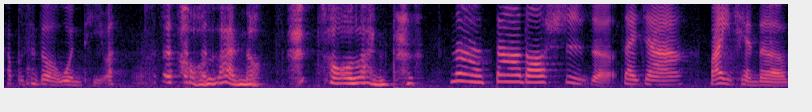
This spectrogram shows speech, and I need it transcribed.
它不是都有问题吗？好烂哦，超烂的。那大家都要试着在家把以前的。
